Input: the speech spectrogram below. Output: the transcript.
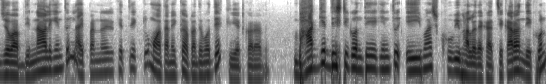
জবাব দিন। না হলে কিন্তু লাইফ পার্টনারের ক্ষেত্রে একটু মতানৈক্য আপনাদের মধ্যে ক্রিয়েট করাবে। ভাগ্যের দৃষ্টিকোণ থেকে কিন্তু এই মাস খুবই ভালো দেখাচ্ছে। কারণ দেখুন,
